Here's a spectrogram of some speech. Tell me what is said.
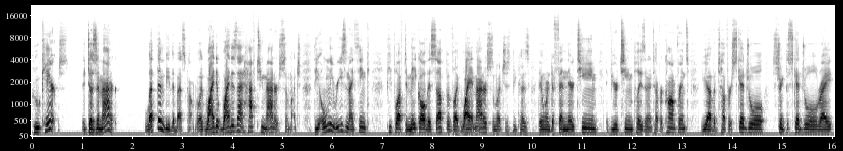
who cares? It doesn't matter. Let them be the best conference. Like, why, do, why does that have to matter so much? The only reason I think people have to make all this up of like why it matters so much is because they want to defend their team. If your team plays in a tougher conference, you have a tougher schedule, strength of schedule, right?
